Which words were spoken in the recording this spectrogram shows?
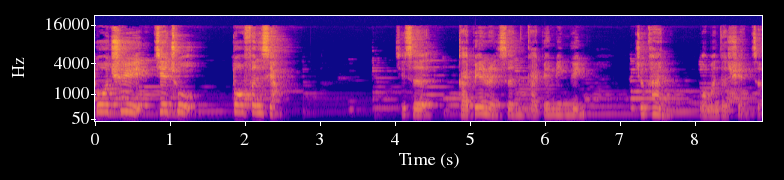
多去接触，多分享。其实改变人生、改变命运，就看我们的选择。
